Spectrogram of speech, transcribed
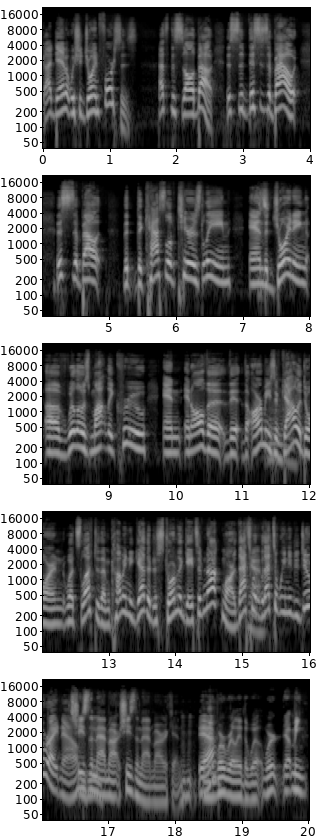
God damn it, we should join forces. That's what this is all about. This is this is about this is about the the castle of Tir Asleen and the joining of Willow's motley crew and and all the the, the armies of Galladoorn, what's left of them, coming together to storm the gates of Nockmaar. That's Yeah. what that's what we need to do right now. She's the Mad Mar. She's the Madmartigan. I Mm-hmm. Yeah? mean, we're really the will. We're. I mean,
